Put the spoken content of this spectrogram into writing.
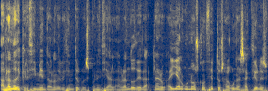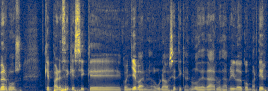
hablando de crecimiento, hablando de crecimiento exponencial, hablando de... Claro, hay algunos conceptos, algunas acciones, verbos, que parece que sí que conllevan alguna base ética, ¿no? lo de dar, lo de abrir, lo de compartir.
